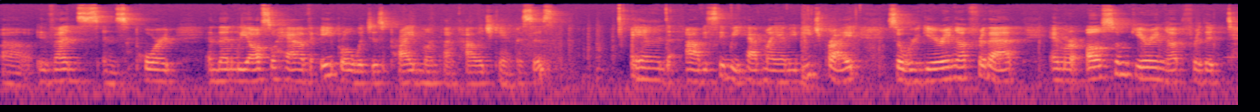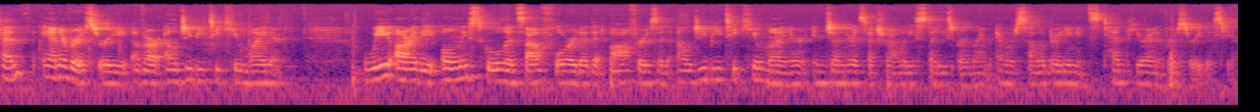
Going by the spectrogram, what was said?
uh, events and support. And then we also have April, which is Pride Month on college campuses. And obviously, we have Miami Beach Pride, so we're gearing up for that. And we're also gearing up for the 10th anniversary of our LGBTQ minor. We are the only school in South Florida that offers an LGBTQ minor in gender and sexuality studies program, and we're celebrating its 10th year anniversary this year.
